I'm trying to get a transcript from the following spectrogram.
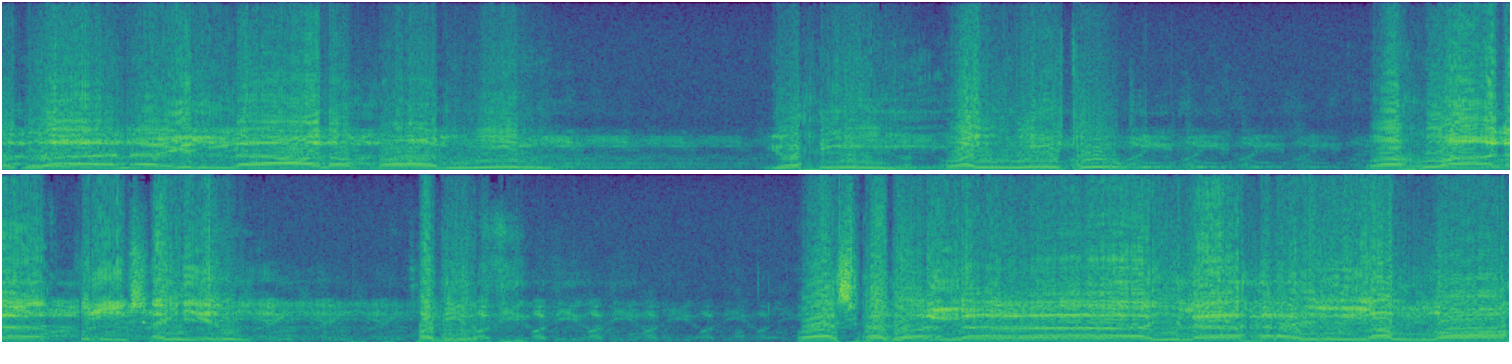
عدوان إلا على الظالمين. يحيي ويميت وهو على كل شيء قدير. وأشهد أن لا إله إلا الله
